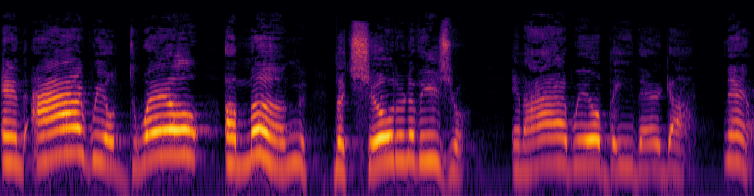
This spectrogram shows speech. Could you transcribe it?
And I will dwell among the children of Israel, and I will be their God. Now,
